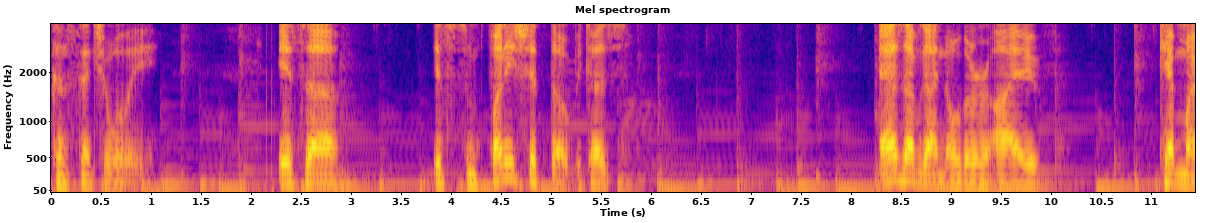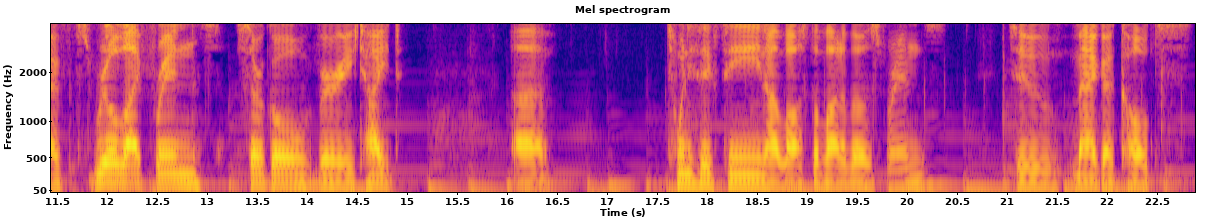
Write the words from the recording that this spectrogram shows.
consensually. It's uh, it's some funny shit though because as I've gotten older, I've kept my real life friends circle very tight. Uh, 2016, I lost a lot of those friends to MAGA cults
